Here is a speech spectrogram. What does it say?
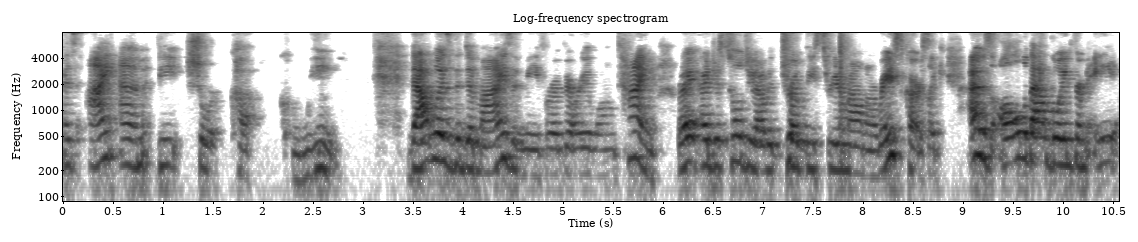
is I am the shortcut queen. That was the demise of me for a very long time, right? I just told you I would drove these 300 mile an hour race cars. Like I was all about going from A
